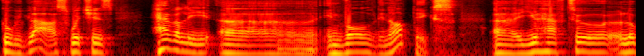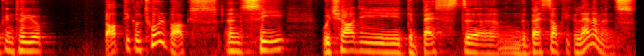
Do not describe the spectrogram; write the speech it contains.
Google Glass, which is heavily uh, involved in optics, you have to look into your optical toolbox and see which are the, the, best, um, the best optical elements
